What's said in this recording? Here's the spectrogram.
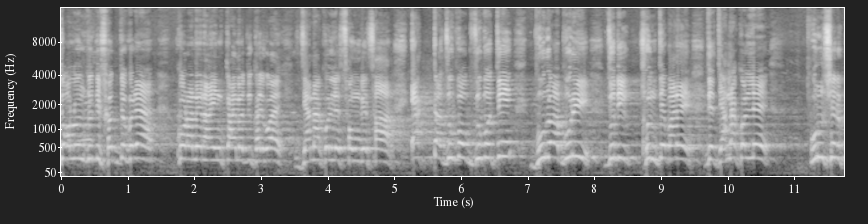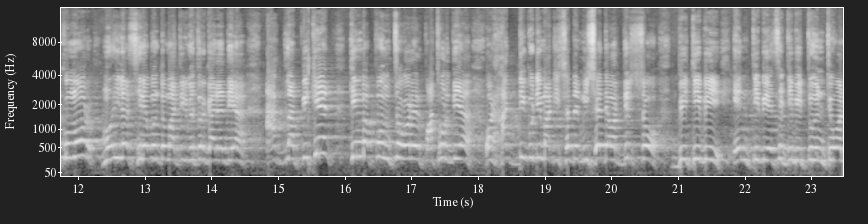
জ্বলন যদি সহ্য করে, কোরআনের আইন কায়মাতি খালি হয়, জানা করলে সঙ্গে ছাড়। একটা যুবক, যুবতী, বুড়া, বুড়ি যদি শুনতে পারে যে জানা করলে পুরুষের কোমর, মহিলার সিনেপন্ত মাটির ভেতর গাড়ে দিয়া আদলা পিকেট কিংবা পঞ্চগড়ের পাথর দিয়া ওর হাড্ডি গুডি মাটির সাথে মিশে দেওয়ার দৃশ্য BTV, NTV S A TV twenty one,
